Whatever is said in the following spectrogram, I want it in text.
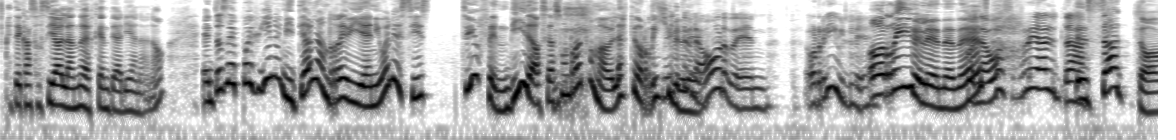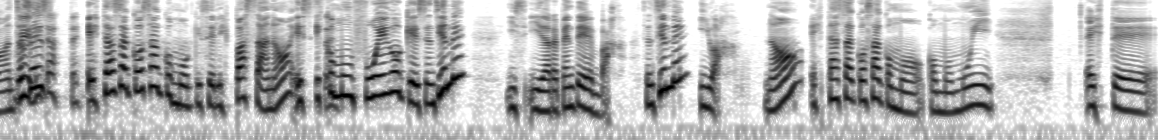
En este caso sí hablando de gente ariana, ¿no? Entonces después vienen y te hablan re bien, y vos le decís, estoy ofendida, o sea, hace un rato me hablaste horrible. Diste una orden. Horrible. Horrible, ¿entendés? Con la voz re alta. Exacto. Entonces, está esa cosa como que se les pasa, ¿no? Es, es como un fuego que se enciende y, y de repente baja. Se enciende y baja, ¿no? Está esa cosa como, como muy, este,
